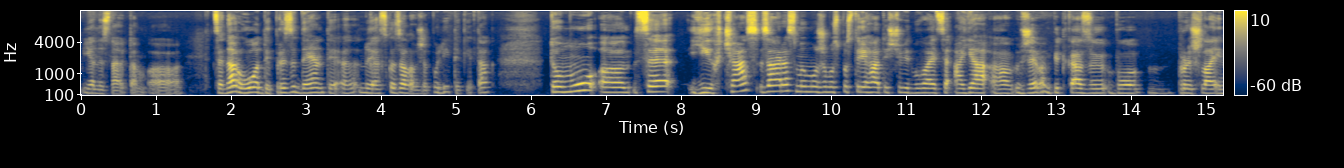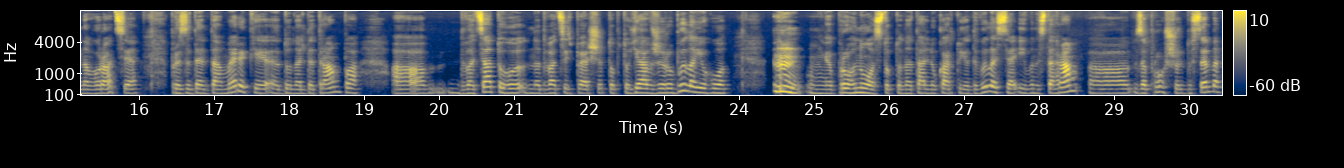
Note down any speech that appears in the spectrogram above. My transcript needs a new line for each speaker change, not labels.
я не знаю, там це народи, президенти, е, ну я сказала вже політики, так? Тому це їх час зараз. Ми можемо спостерігати, що відбувається. А я вже вам підказую, бо пройшла інавгурація президента Америки е, Дональда Трампа 20 на 21. Тобто я вже робила його прогноз, тобто натальну карту я дивилася, і в інстаграм запрошую до себе.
